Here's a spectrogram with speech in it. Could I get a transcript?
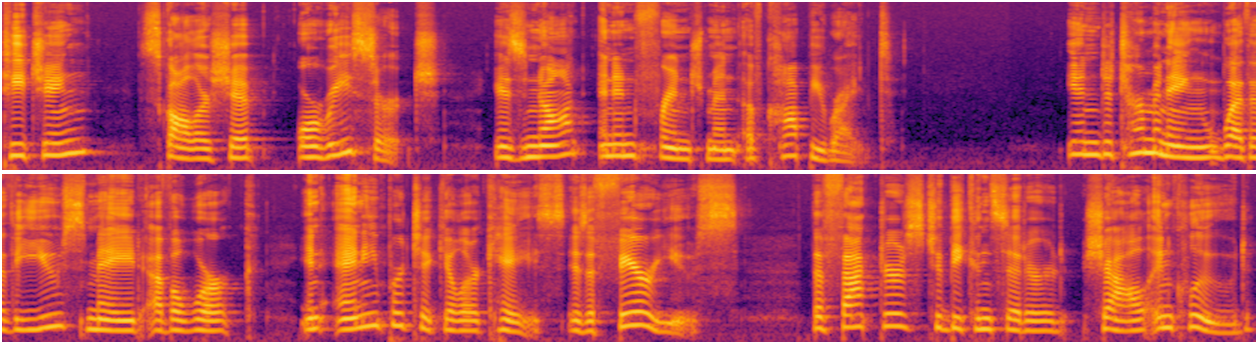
teaching, scholarship, or research, is not an infringement of copyright. In determining whether the use made of a work in any particular case is a fair use, the factors to be considered shall include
